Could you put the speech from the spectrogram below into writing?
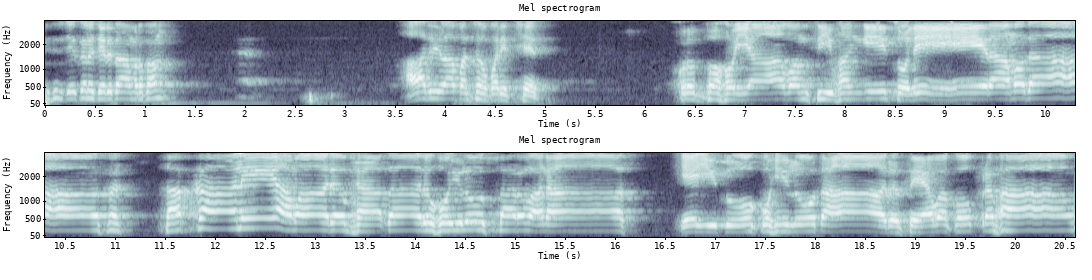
श्री चैतन्य चरितामृतम, आदिला पंचम परिच्छेद। क्रुद्ध हो यावंशी भंगी चोले रामदास, तत्काले अमार भ्रातार होइलो सर्वनाश। ये तो कोहिलो तार सेवको प्रभाव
